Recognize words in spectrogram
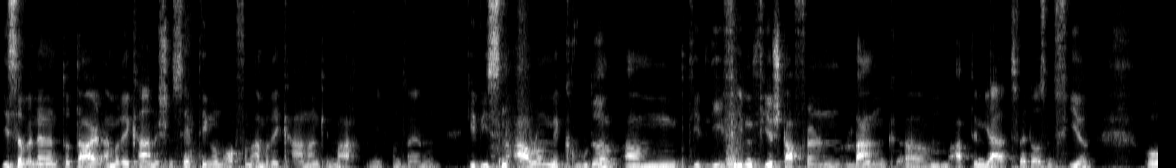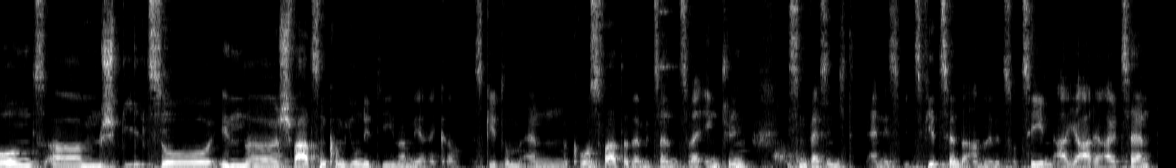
ist aber in einem total amerikanischen Setting und auch von Amerikanern gemacht, nämlich von einem gewissen Aaron McGruder. Ähm, die lief eben vier Staffeln lang ähm, ab dem Jahr 2004 und ähm, spielt so in der schwarzen Community in Amerika. Es geht um einen Großvater, der mit seinen zwei Enkeln, die sind, weiß ich nicht, eines wird 14, der andere wird so 10 Jahre alt sein,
